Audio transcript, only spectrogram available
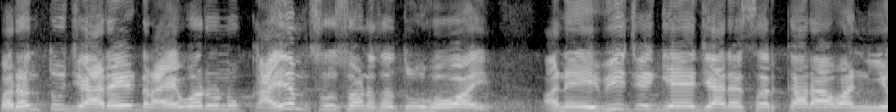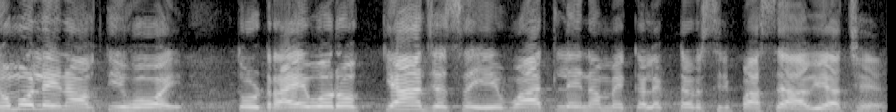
પરંતુ જ્યારે ડ્રાઈવરોનું કાયમ શોષણ થતું હોય અને એવી જગ્યાએ જ્યારે સરકાર આવા નિયમો લઈને આવતી હોય, તો ડ્રાઈવરો ક્યાં જશે એ વાત લઈને અમે કલેક્ટરશ્રી પાસે આવ્યા છે.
